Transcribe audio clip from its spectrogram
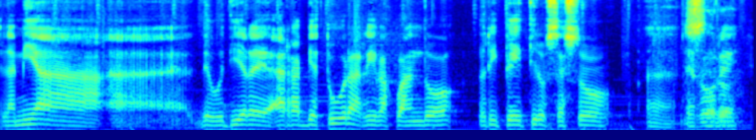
la mia eh, devo dire, arrabbiatura arriva quando ripeti lo stesso eh, errore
